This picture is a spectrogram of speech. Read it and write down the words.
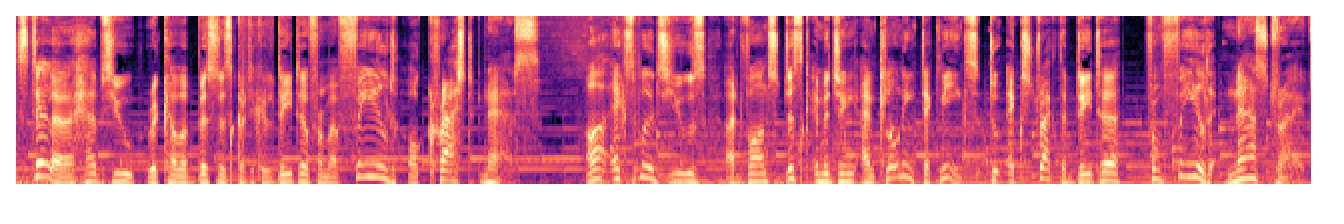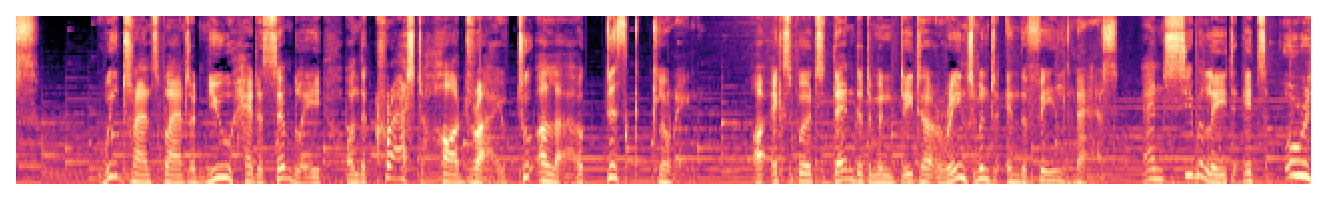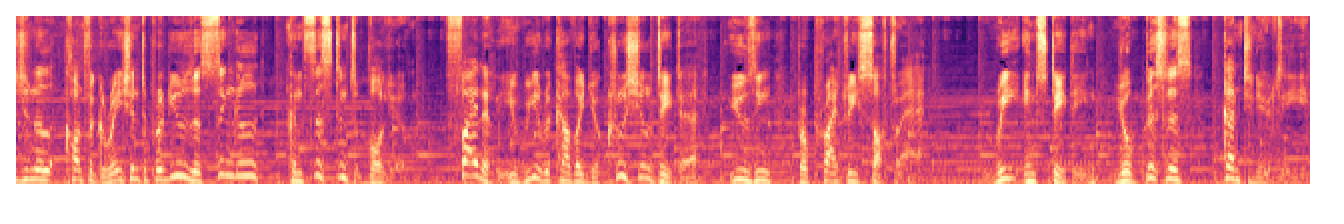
Stellar helps you recover business critical data from a failed or crashed NAS. Our experts use advanced disk imaging and cloning techniques to extract the data from failed NAS drives. We transplant a new head assembly on the crashed hard drive to allow disk cloning. Our experts then determine data arrangement in the failed NAS and simulate its original configuration to produce a single, consistent volume. Finally, we recover your crucial data using proprietary software, reinstating your business continuity.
